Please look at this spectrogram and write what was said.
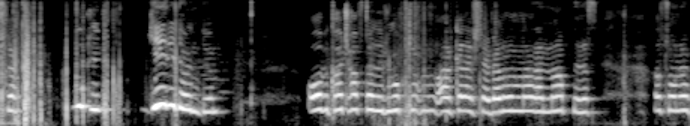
arkadaşlar bugün geri döndüm. O birkaç haftadır yoktum arkadaşlar. Ben onlarla ne yaptınız? Sonra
